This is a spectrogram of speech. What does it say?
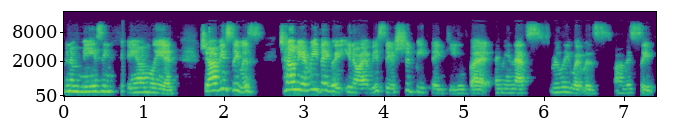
an amazing family. And she obviously was telling me everything that, you know, obviously I should be thinking, but I mean, that's really what was obviously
